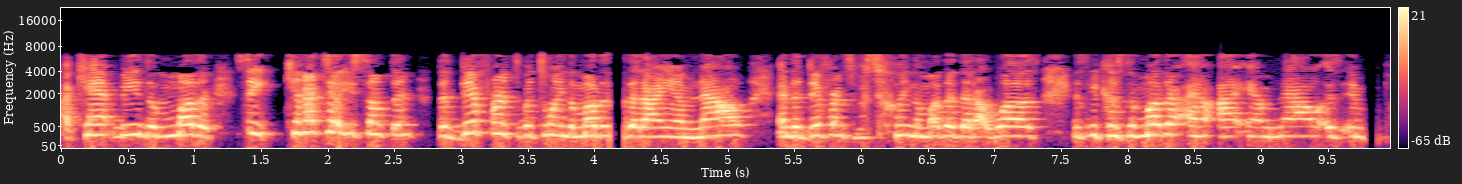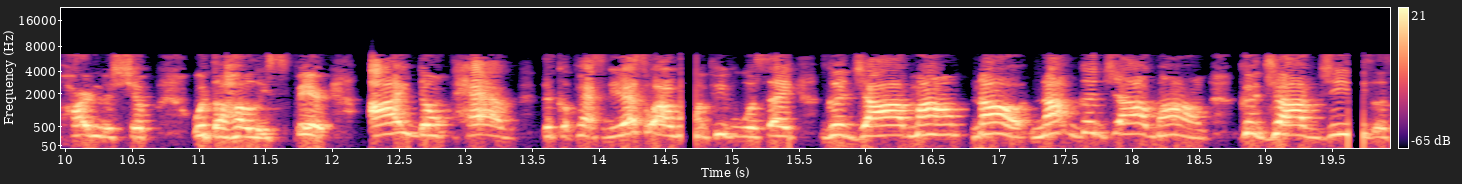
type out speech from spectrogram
I can't be the mother. See, can I tell you something? The difference between the mother that I am now and the difference between the mother that I was is because the mother I am now is in partnership with the Holy Spirit. I don't have the capacity. That's why when people will say, good job, mom. No, not good job, mom. Good job, Jesus.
